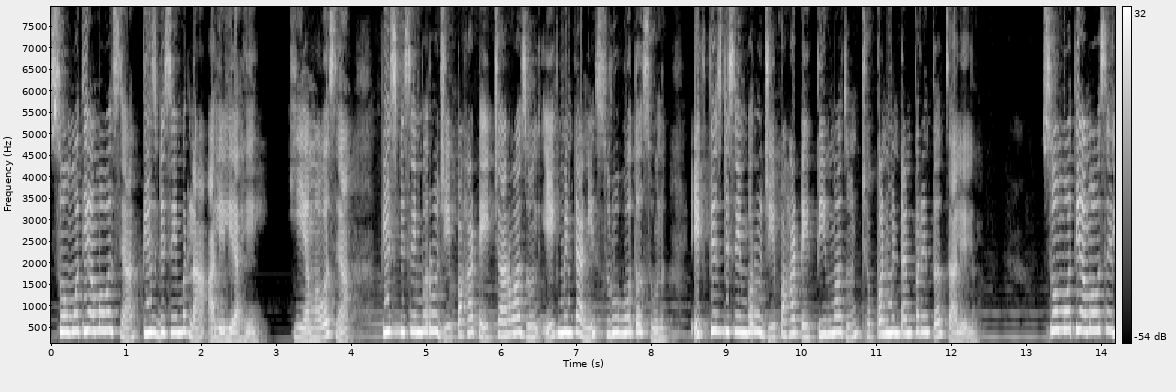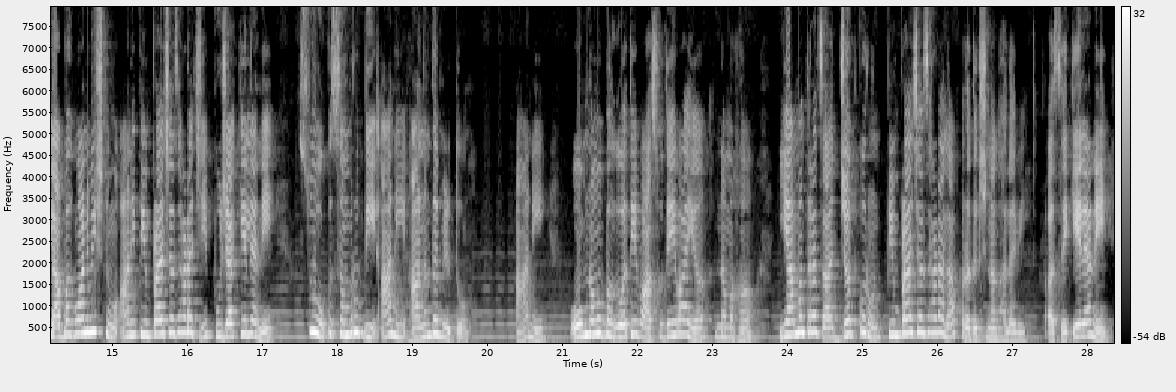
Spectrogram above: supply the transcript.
सोमवती अमावस्या तीस डिसेंबरला आलेली आहे. ही अमावस्या तीस डिसेंबर रोजी पहाटे चार वाजून एक मिनिटांनी सुरू होत असून एकतीस डिसेंबर रोजी पहाटे तीन वाजून छप्पन मिनिटांपर्यंत चालेल. सोमवती अमावस्येला भगवान विष्णू आणि पिंपळाच्या झाडाची पूजा केल्याने सुख समृद्धी आणि आनंद मिळतो. आणि ओम नमो भगवते वासुदेवाय नमः या मंत्राचा जप करून पिंपळाच्या झाडाला प्रदक्षिणा घालावी असे केल्याने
